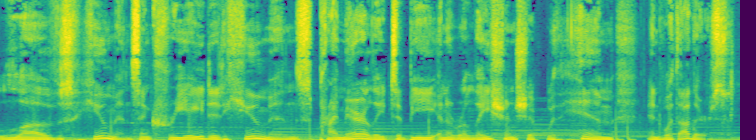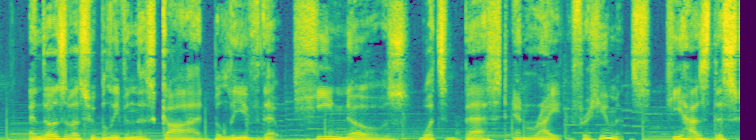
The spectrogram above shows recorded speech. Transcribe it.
loves humans and created humans primarily to be in a relationship with Him and with others. And those of us who believe in this God believe that He knows what's best and right for humans. He has this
